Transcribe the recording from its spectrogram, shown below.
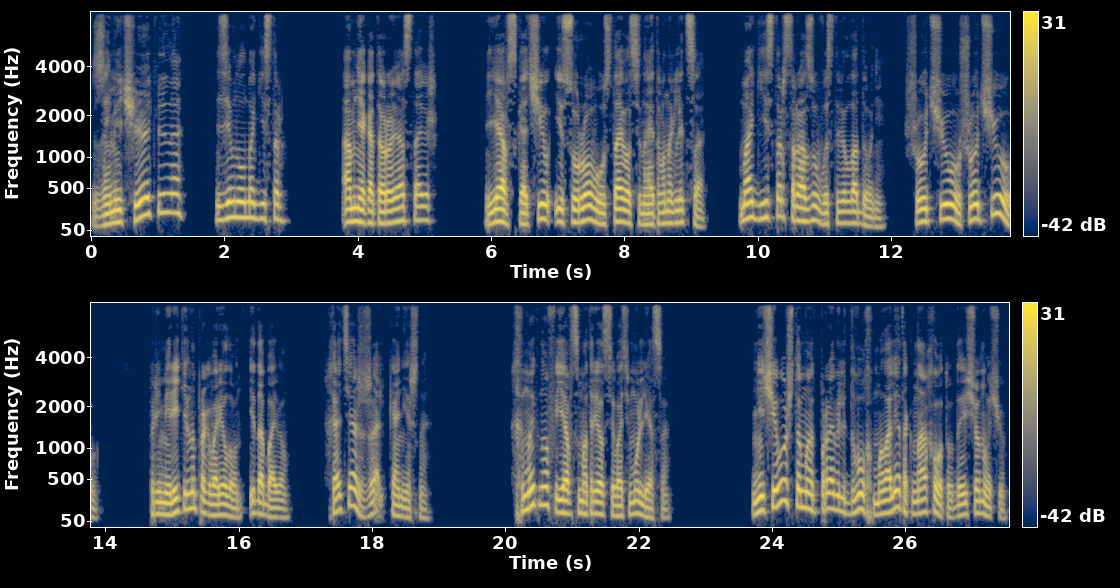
«Замечательно», — зевнул магистр. «А мне которую оставишь?» Я вскочил и сурово уставился на этого наглеца. Магистр сразу выставил ладони. «Шучу, шучу!» Примирительно проговорил он и добавил. «Хотя жаль, конечно». Хмыкнув, я всмотрелся во тьму леса. Ничего, что мы отправили двух малолеток на охоту, да еще ночью.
